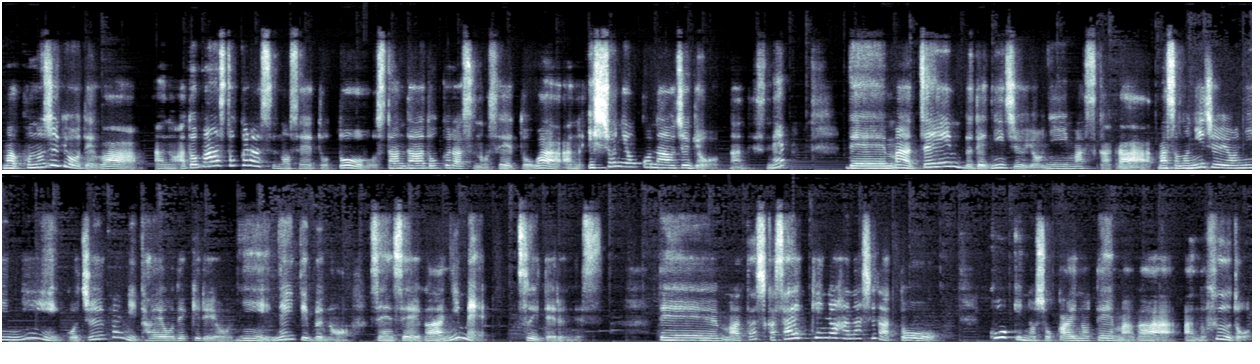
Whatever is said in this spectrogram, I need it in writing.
まあ、この授業ではあのアドバンストクラスの生徒とスタンダードクラスの生徒はあの一緒に行う授業なんですね。で、まあ、全部で24人いますから、まあ、その24人にこう十分に対応できるように、ネイティブの先生が2名ついてるんです。で、まあ、確か最近の話だと、後期の初回のテーマが、あの、フード、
